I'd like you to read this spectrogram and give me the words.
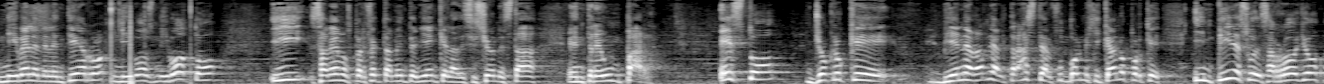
nivel en el entierro, ni voz ni voto, y sabemos perfectamente bien que la decisión está entre un par. Esto yo creo que viene a darle al traste al fútbol mexicano porque impide su desarrollo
